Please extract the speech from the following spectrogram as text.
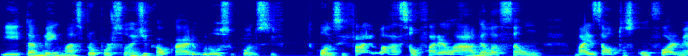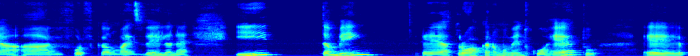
E também as proporções de calcário grosso, quando se, quando se fala em uma ração farelada, elas são mais altas conforme a, a ave for ficando mais velha, né? E também é, a troca no momento correto, é,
